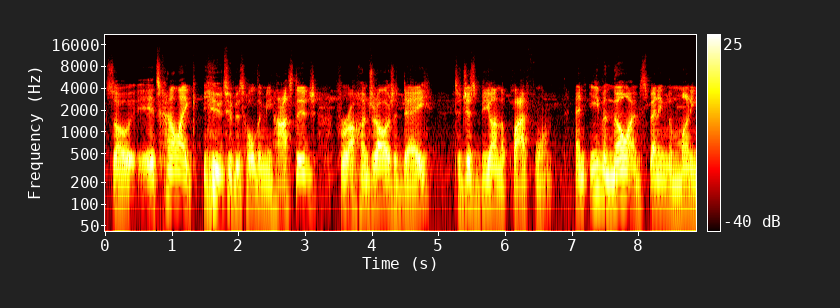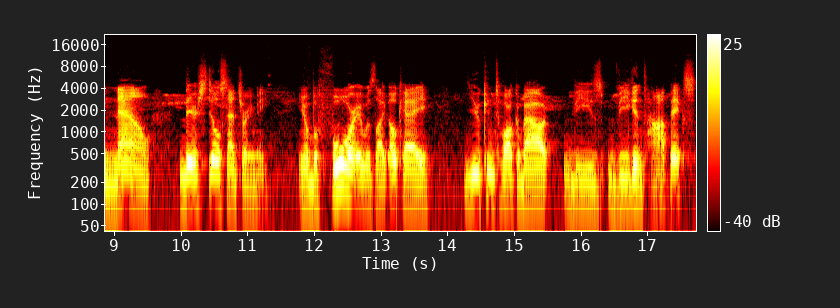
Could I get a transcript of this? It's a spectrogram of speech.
So it's kind of like YouTube is holding me hostage for a $100 a day to just be on the platform. And even though I'm spending the money now, they're still censoring me. You know, before it was like, okay, you can talk about these vegan topics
